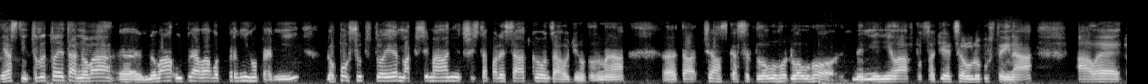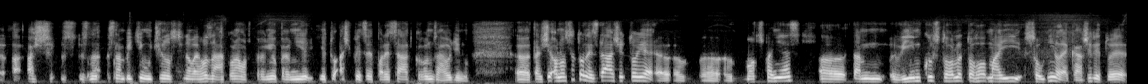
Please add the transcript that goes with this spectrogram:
Jasný, tohle je ta nová, eh, nová úprava od prvního první. Doposud to je maximálně 350 korun za hodinu, to znamená, eh, ta částka se dlouho, dlouho neměnila, v podstatě je celou dobu stejná, ale až s nabitím účinnosti nového zákona od prvního první je to až 550 korun za hodinu. Eh, takže ono se to nezdá, že to je moc peněz. Tam výjimku z tohle toho mají soudní lékaři, kde to je,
